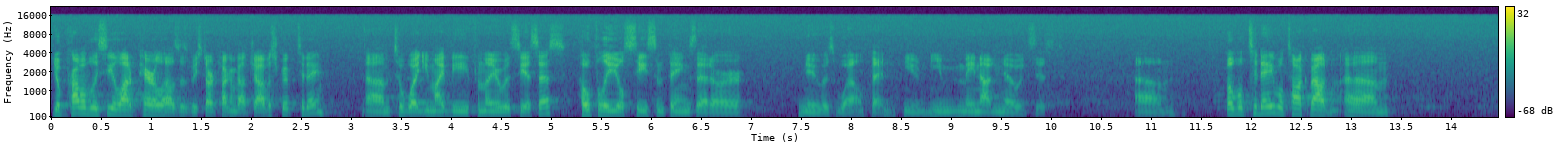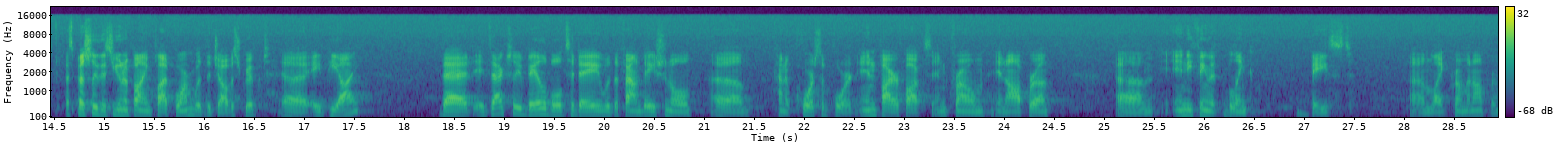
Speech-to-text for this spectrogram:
you'll probably see a lot of parallels as we start talking about JavaScript today um, to what you might be familiar with CSS. Hopefully you'll see some things that are new as well that you, you may not know exist. Um, but we'll, today we'll talk about um, especially this unifying platform with the JavaScript uh, API, that it's actually available today with the foundational uh, kind of core support in Firefox, in Chrome, in Opera, um, anything that's Blink based, um, like Chrome and Opera.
